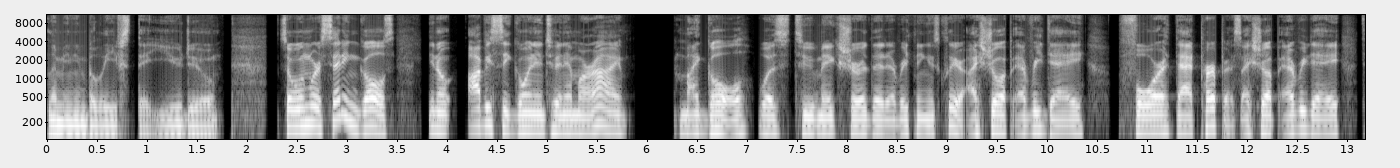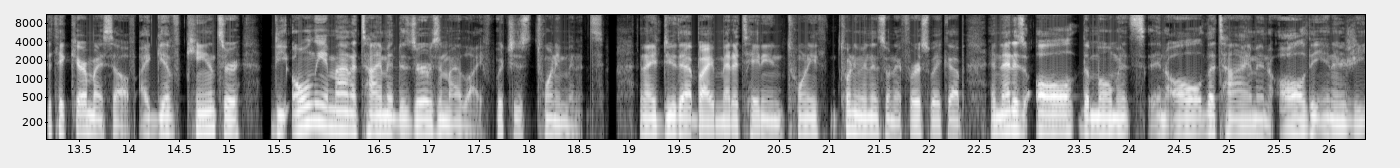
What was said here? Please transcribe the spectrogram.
limiting beliefs that you do. So when we're setting goals, you know, obviously going into an MRI, my goal was to make sure that everything is clear. I show up every day for that purpose. I show up every day to take care of myself. I give cancer the only amount of time it deserves in my life, which is 20 minutes. And I do that by meditating 20, 20 minutes when I first wake up. And that is all the moments and all the time and all the energy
